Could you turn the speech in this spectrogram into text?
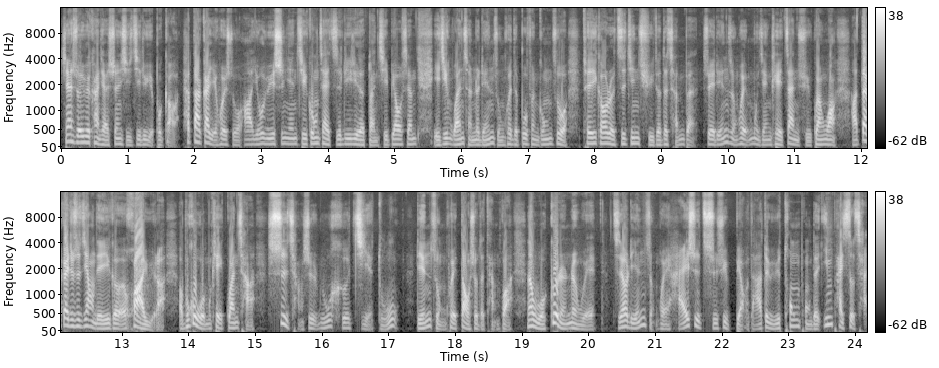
现在十二月看起来升息几率也不高，他大概也会说啊，由于十年期公债殖利率的短期飙升，已经完成了联总会的部分工作，推高了资金取得的成本，所以联总会目前可以暂取观望啊，大概就是这样的一个话语了啊。不过我们可以观察市场是如何解读联总会到时候的谈话。那我个人认为，只要联总会还是持续表达对于通膨的鹰派色彩。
